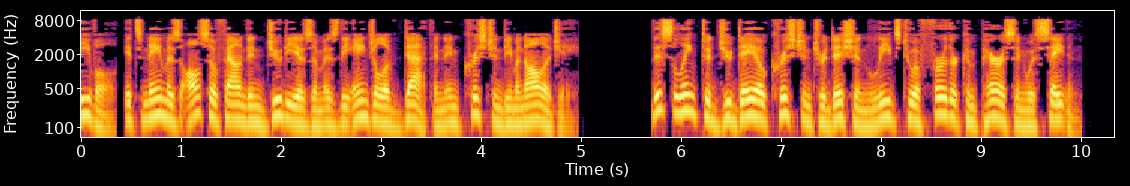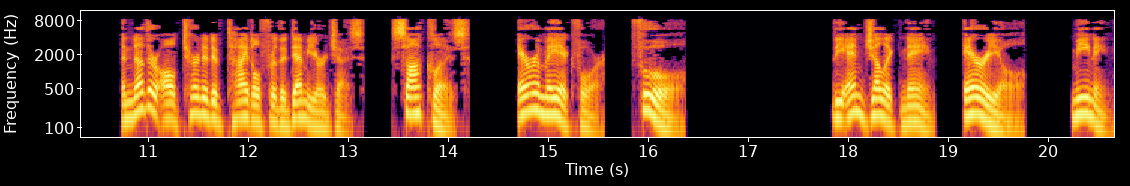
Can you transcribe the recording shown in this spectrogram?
evil. Its name is also found in Judaism as the angel of death and in Christian demonology. This link to Judeo-Christian tradition leads to a further comparison with Satan. Another alternative title for the demiurge is Saklas, Aramaic for fool. The angelic name, Ariel, meaning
